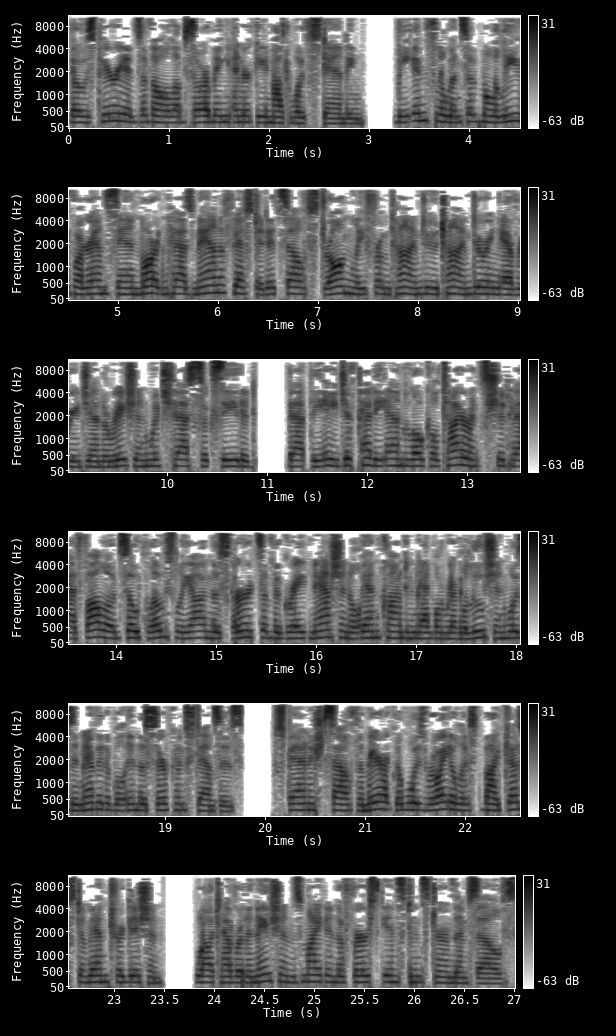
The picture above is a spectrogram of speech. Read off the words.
those periods of all-absorbing anarchy notwithstanding, the influence of Bolivar and San Martin has manifested itself strongly from time to time during every generation which has succeeded that the age of petty and local tyrants should have followed so closely on the skirts of the great national and continental revolution was inevitable in the circumstances. Spanish South America was royalist by custom and tradition. Whatever the nations might in the first instance term themselves,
